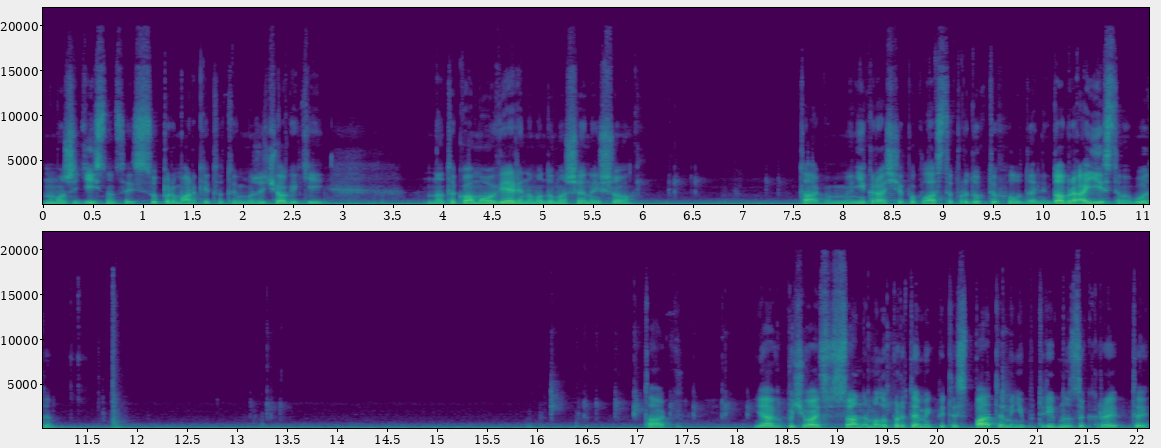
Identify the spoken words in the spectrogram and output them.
Може, дійсно цей з супермаркету, той мужичок, який на такому увіреному до машини йшов. Так, мені краще покласти продукти в холодильник. Добре, а їсти ми будемо? Так. Я почуваюся сонним, але перед тим як піти спати, мені потрібно закрити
